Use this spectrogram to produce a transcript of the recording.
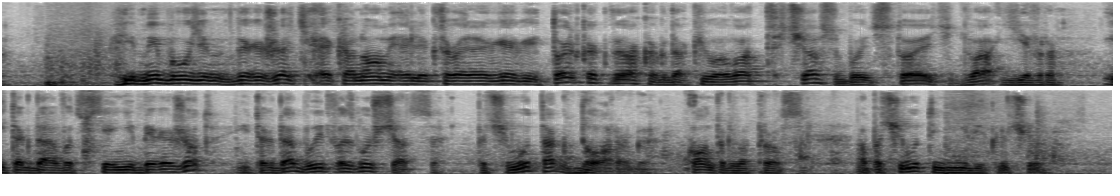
И мы будем выражать экономию электроэнергии только тогда, когда киловатт-час будет стоить 2 евро. И тогда вот все не бережет, и тогда будет возмущаться. Почему так дорого? Контрвопрос. А почему ты не выключил?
